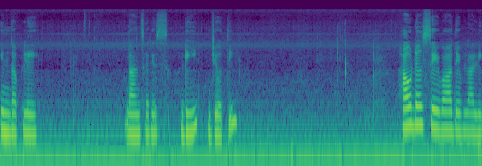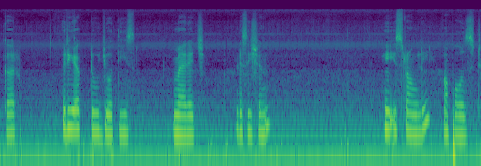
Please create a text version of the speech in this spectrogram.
in the play? The answer is D. Jyoti. How does Seva Devlalikar react to Jyoti's marriage decision? He is strongly opposed.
